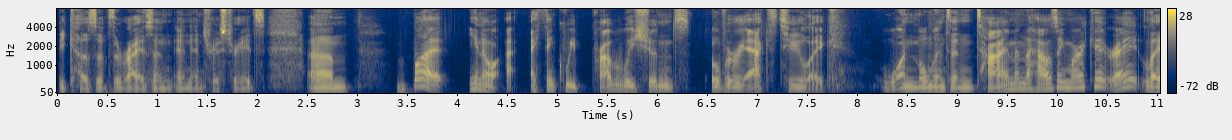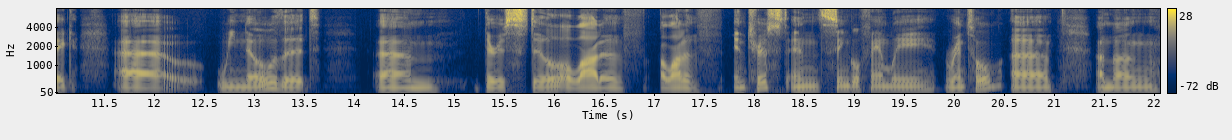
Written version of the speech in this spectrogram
because of the rise in, in interest rates. Um, but you know, I, I think we probably shouldn't overreact to like one moment in time in the housing market, right? Like, uh, we know that um, there is still a lot of a lot of interest in single family rental uh, among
